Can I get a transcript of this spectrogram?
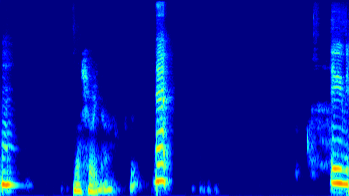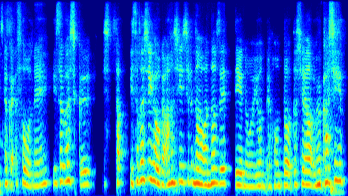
うん、に。面白いな。ね。っていう意味、だからそうね、忙しくした、忙しい方が安心するのはなぜっていうのを読んで、本当私は昔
